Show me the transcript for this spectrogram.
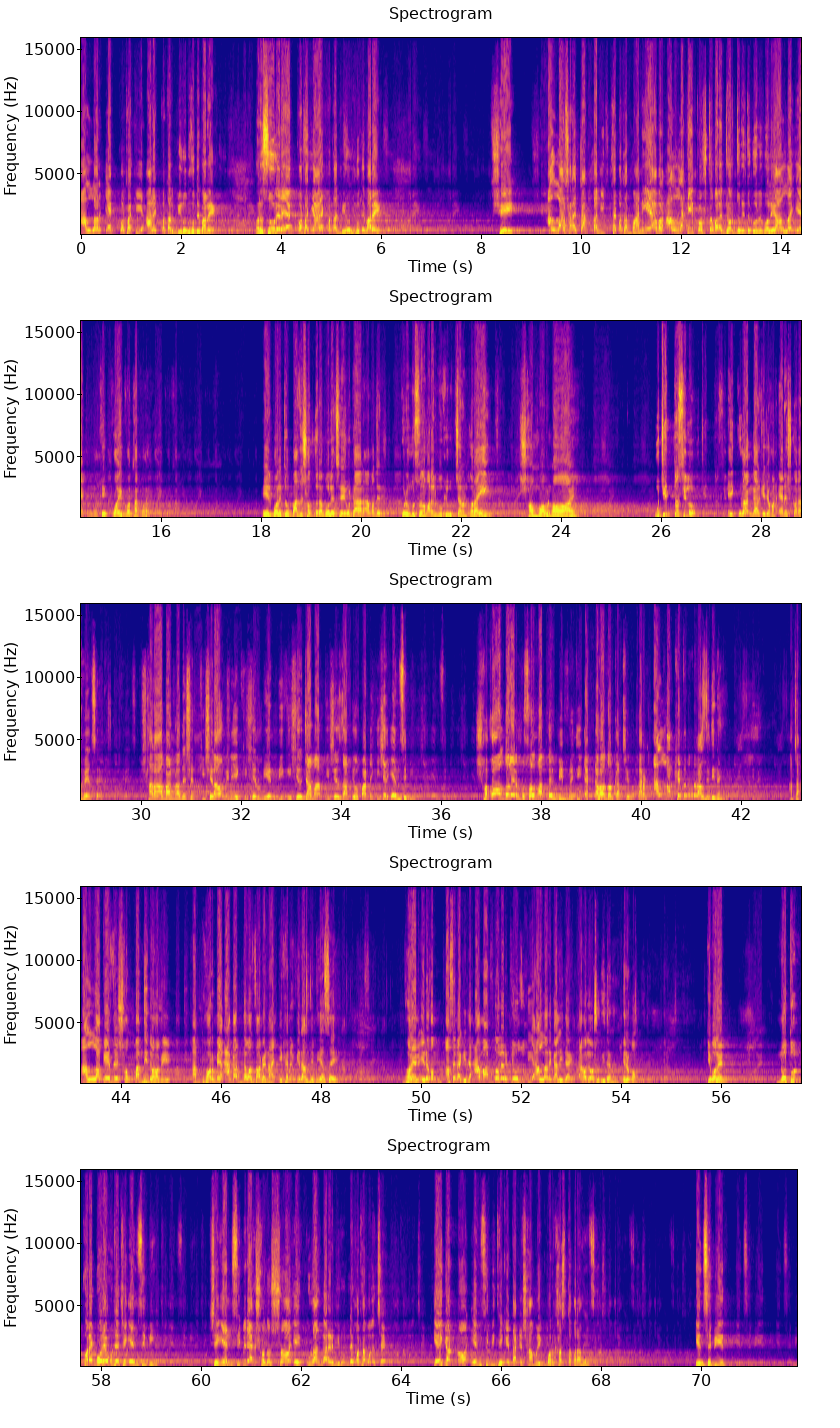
আল্লাহর এক কথা কি আরেক কথার বিরোধ হতে পারে? রসুলের এক কথা কি আরেক কথার বিরোধ হতে পারে? সে আল্লাহর সাথে চারটা মিথ্যা কথা বানিয়ে আবার আল্লাহকেই প্রশ্ন করা, জর্জরিত করে বলে, আল্লাহ এক মুখে কয় কথা কয়? এরপরে তো বাজে শব্দরা বলেছে, ওটা আর আমাদের পুরো মুসলমানের মুখে উচ্চারণ করাই সম্ভব নয়। উচিত তো ছিল এই কুলাঙ্গারকে যখন অ্যারেস্ট করা হয়েছে। সারা বাংলাদেশের কিসের আওয়ামী লীগ, কিসের বিএনপি, কিসের জামাত, কিসের জাতীয় পার্টি, কিসের এনসিপি? সকল দলের মুসলমানদের বিবৃতি একটা হওয়া দরকার ছিল, কারণ আল্লাহর ক্ষেত্রে তো কোনো রাজনীতি নাই। আচ্ছা আল্লাহকে যে সম্মান দিতে হবে আর ধর্মে আঘাত দেওয়া যাবে না, এখানেও কি রাজনীতি আছে? ধরেন, এরকম আছে নাকি যে আমার দলের কেউ যদি আল্লাহরে গালি দেয়, তাহলে অসুবিধা নেই? এরকম? কি বলেন? নতুন করে গড়ে উঠেছে এনসিপি। সেই এনসিপির এক সদস্য এই কুলাঙ্গারের বিরুদ্ধে কথা বলেছে। এই জন্য এনসিপি থেকে তাকে সাময়িক বরখাস্ত করা হয়েছে। এনসিপির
